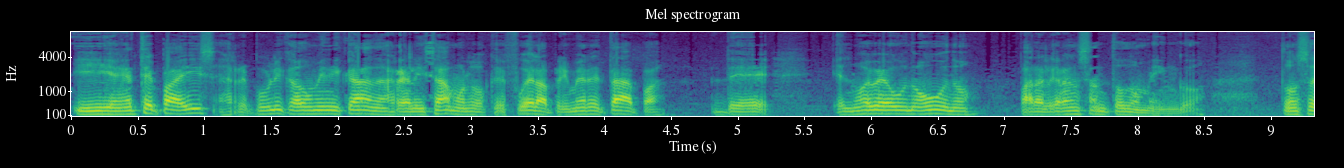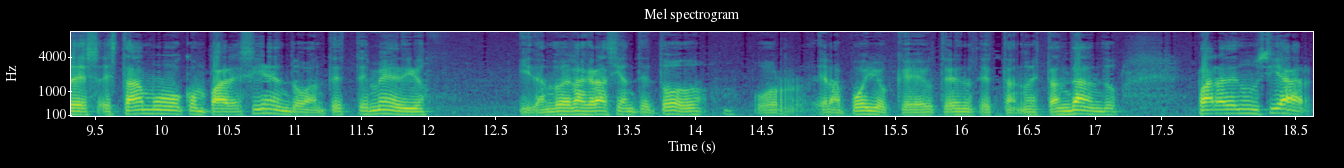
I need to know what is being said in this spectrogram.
y en este país, República Dominicana, realizamos lo que fue la primera etapa del 911 para el Gran Santo Domingo. Entonces, estamos compareciendo ante este medio y dándole las gracias ante todo por el apoyo que ustedes nos están, están dando para denunciar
